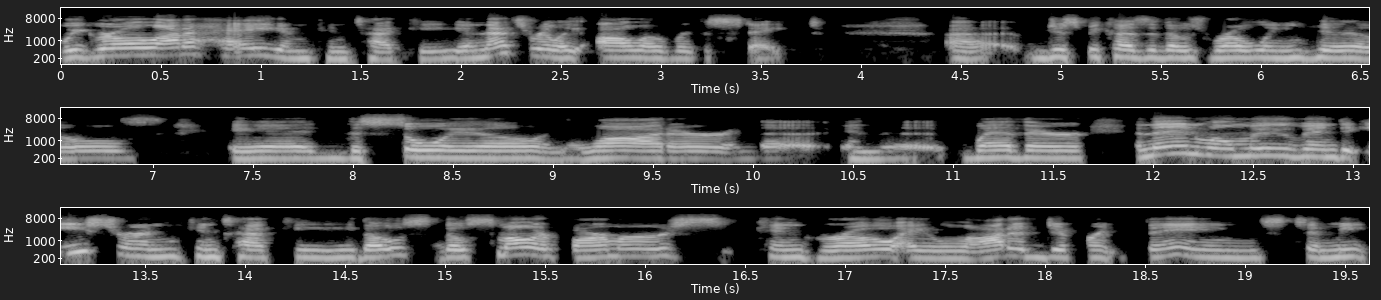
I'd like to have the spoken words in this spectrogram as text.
We grow a lot of hay in Kentucky, and that's really all over the state. Uh, just because of those rolling hills and the soil and the water and the and the weather and then we'll move into eastern kentucky those those smaller farmers can grow a lot of different things to meet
